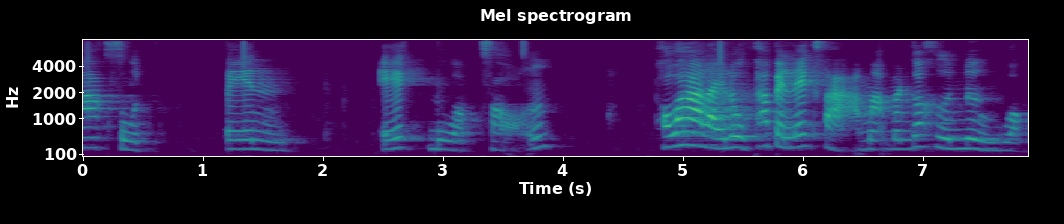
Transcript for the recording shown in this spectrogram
มากสุดเป็น x บวก 2 เพราะว่าอะไรลูก ถ้าเป็นเลข3อะ มันก็คือ 1 บวก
